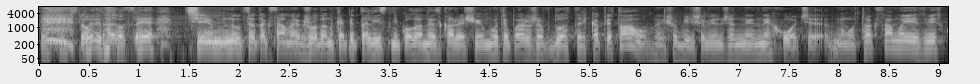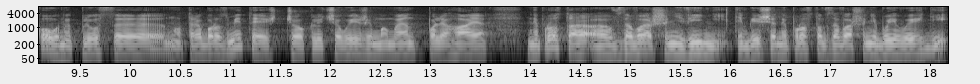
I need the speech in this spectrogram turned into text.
Це Тобто це чим ну це так само, як жоден капіталіст ніколи не скаже, що йому тепер вже вдосталь капіталу, і що більше він вже не, не хоче. Ну так само і з військовими. Плюс е, ну треба розуміти, що ключовий же момент полягає не просто е, в завершенні війні, тим більше не просто в завершенні бойових дій.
